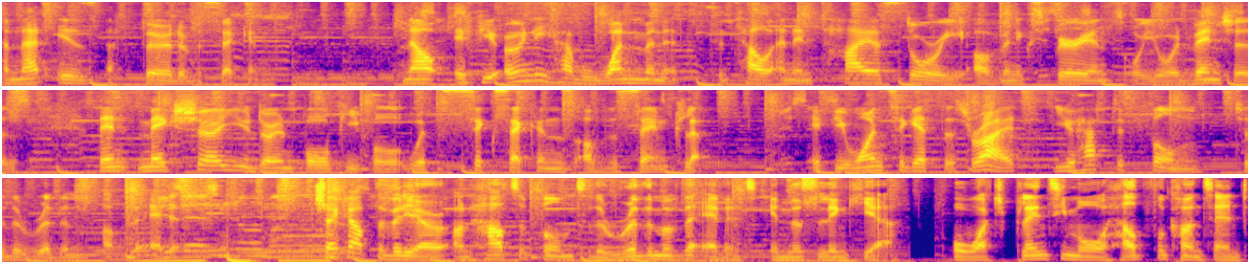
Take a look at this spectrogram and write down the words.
and that is a third of a second. Now, if you only have one minute to tell an entire story of an experience or your adventures, then make sure you don't bore people with six seconds of the same clip. If you want to get this right, you have to film to the rhythm of the edit. Check out the video on how to film to the rhythm of the edit in this link here, or watch plenty more helpful content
